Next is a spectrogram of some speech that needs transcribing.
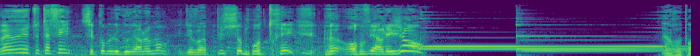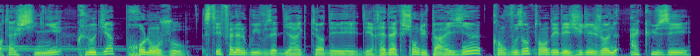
Oui, oui, tout à fait. C'est comme le gouvernement. Il devrait plus se montrer hein, envers les gens. Un reportage signé Claudia Prolongeau. Stéphane Albouy, vous êtes directeur des, rédactions du Parisien. Quand vous entendez des Gilets jaunes accuser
